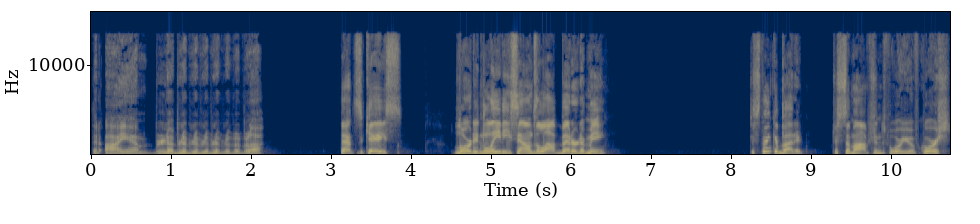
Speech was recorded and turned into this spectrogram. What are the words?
that I am blah, blah, blah, blah, blah, blah, blah, blah? That's the case. Lord and Lady sounds a lot better to me. Just think about it. Just some options for you, of course.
